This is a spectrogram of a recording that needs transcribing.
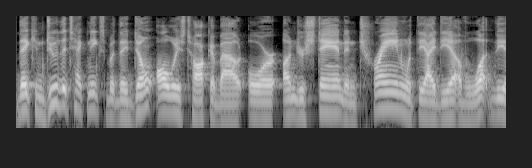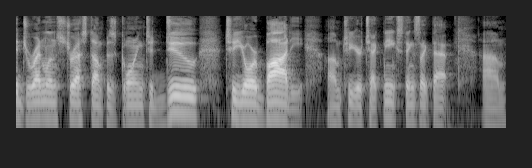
they can do the techniques, but they don't always talk about or understand and train with the idea of what the adrenaline stress dump is going to do to your body, um, to your techniques, things like that. Um,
